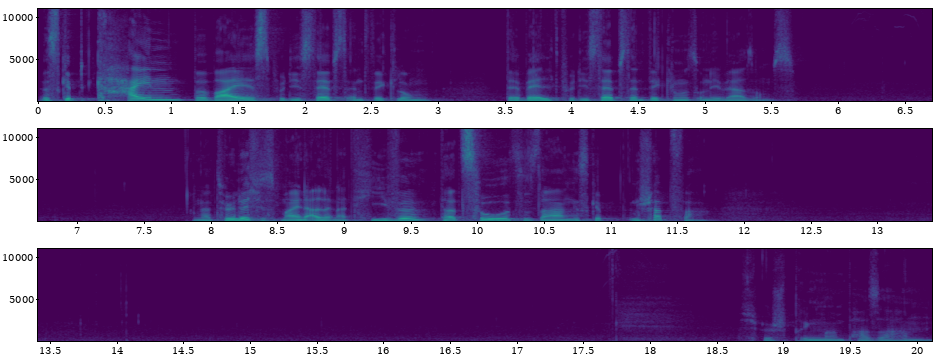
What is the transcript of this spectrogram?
Es gibt keinen Beweis für die Selbstentwicklung der Welt, für die Selbstentwicklung des Universums. Und natürlich ist meine Alternative dazu zu sagen, es gibt einen Schöpfer. Ich überspringe mal ein paar Sachen.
